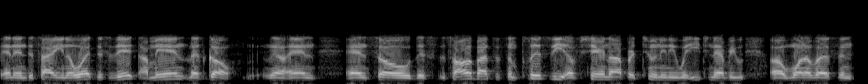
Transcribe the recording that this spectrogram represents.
and then decide, you know what, this is it, I'm in, let's go. You know, and and so this it's all about the simplicity of sharing opportunity with each and every uh, one of us, and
